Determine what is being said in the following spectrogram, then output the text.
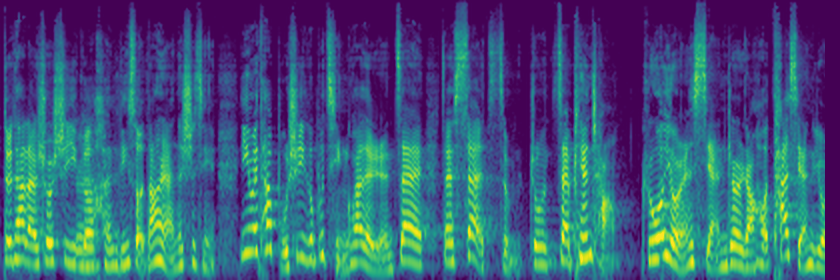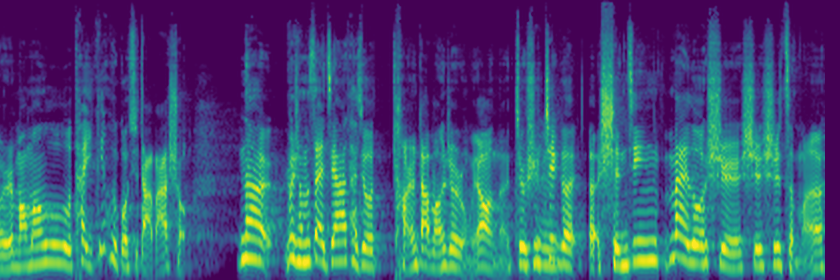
对他来说是一个很理所当然的事情，因为他不是一个不勤快的人，在在 set 怎么中在片场，如果有人闲着，然后他闲着，有人忙忙碌碌，他一定会过去打把手。那为什么在家他就躺着打王者荣耀呢？就是这个呃神经脉络是是是怎么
